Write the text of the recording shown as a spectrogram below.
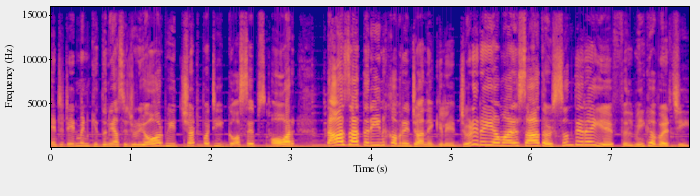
एंटरटेनमेंट की दुनिया से जुड़ी और भी चटपटी गॉसिप्स और ताज़ा तरीन खबरें जानने के लिए जुड़े रहिए हमारे साथ और सुनते रहिए फिल्मी खबरची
